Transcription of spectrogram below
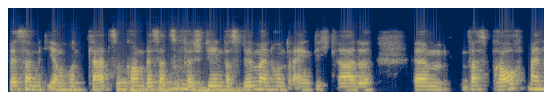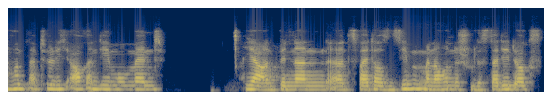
besser mit ihrem Hund klarzukommen, besser zu verstehen, was will mein Hund eigentlich gerade, ähm, was braucht mein Hund natürlich auch in dem Moment. Ja, und bin dann äh, 2007 mit meiner Hundeschule Study Dogs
